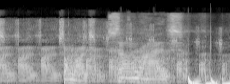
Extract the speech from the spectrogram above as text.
Sunrise. Sunrise.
